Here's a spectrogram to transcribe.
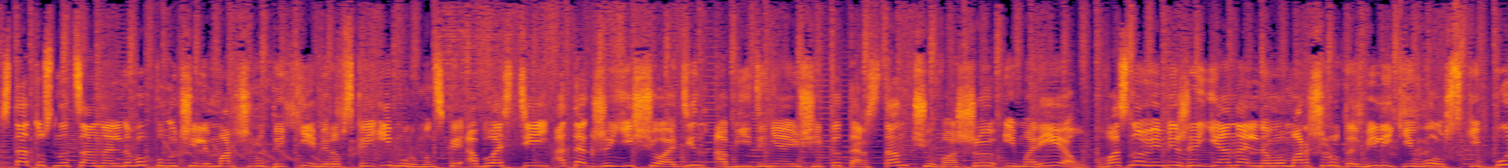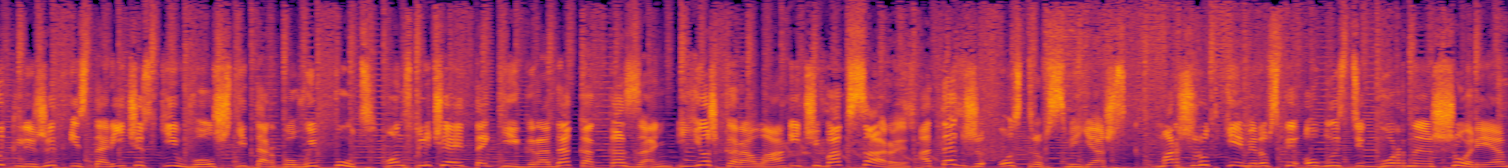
Статус национального получили маршруты Кемеровской и Мурманской областей, а также еще один, объединяющий Татарстан, Чувашию и Мариэл. В основе межрегионального маршрута «Великий Волжский путь» лежит исторический Волжский торговый путь. Он включает такие города, как Казань, Йошкар-Ола и Чебоксары, а также остров Свияжск. Маршрут Кемеровской области «Горная Шория»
